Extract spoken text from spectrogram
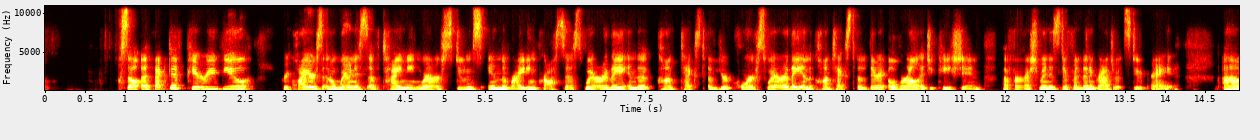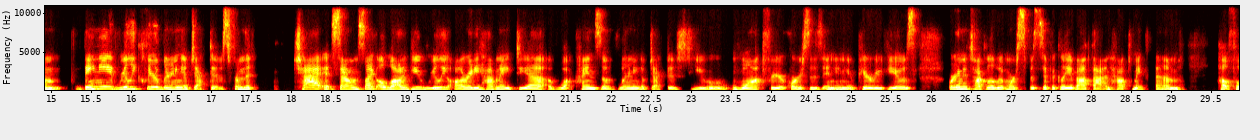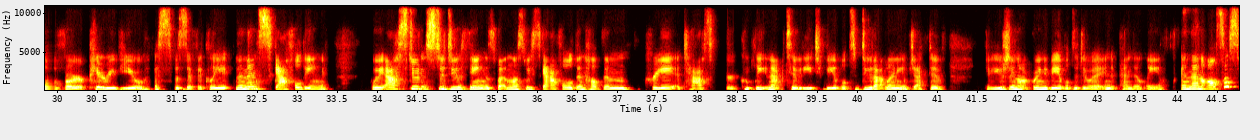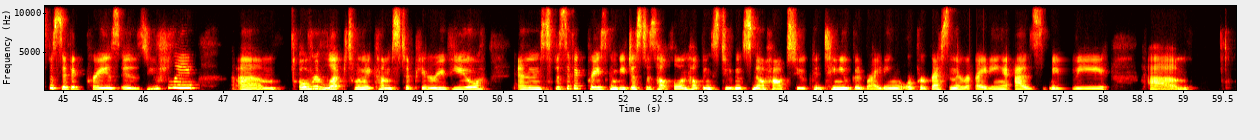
So effective peer review requires an awareness of timing. Where are students in the writing process? Where are they in the context of your course? Where are they in the context of their overall education? A freshman is different than a graduate student, right? Um, they need really clear learning objectives. From the chat, it sounds like a lot of you really already have an idea of what kinds of learning objectives you want for your courses and in your peer reviews. We're going to talk a little bit more specifically about that and how to make them helpful for peer review specifically. And then scaffolding. We ask students to do things, but unless we scaffold and help them create a task or complete an activity to be able to do that learning objective, they're usually not going to be able to do it independently. And then also specific praise is usually um, overlooked when it comes to peer review. And specific praise can be just as helpful in helping students know how to continue good writing or progress in their writing as maybe um,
